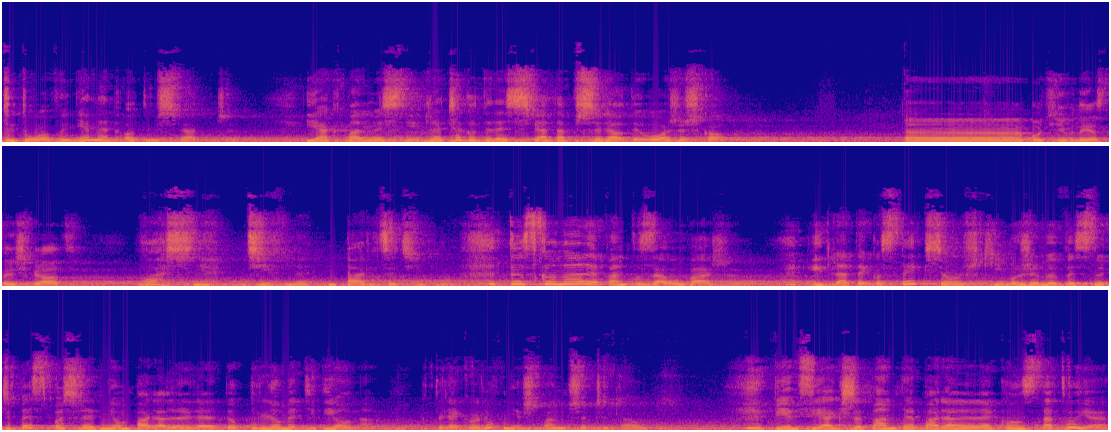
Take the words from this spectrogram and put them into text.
Tytułowy Niemen o tym świadczy. Jak pan myśli, dlaczego tyle świata przyrody ułoży szkołę? Eee, bo dziwny jest ten świat. Właśnie, dziwny, bardzo dziwny. Doskonale pan to zauważył. I dlatego z tej książki możemy wysnuć bezpośrednią paralelę do Prometidiona, którego również pan przeczytał. Więc jakże pan tę paralelę konstatuje?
